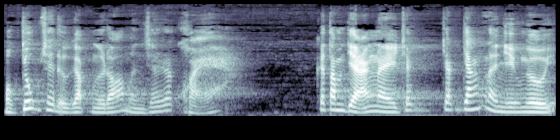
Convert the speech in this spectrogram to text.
một chút sẽ được gặp người đó mình sẽ rất khỏe. Cái tâm trạng này chắc chắc chắn là nhiều người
